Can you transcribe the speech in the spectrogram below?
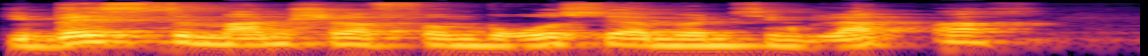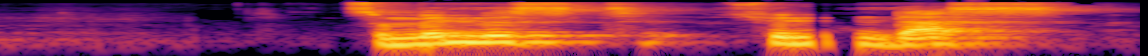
die beste Mannschaft von Borussia Mönchengladbach. Zumindest finden das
